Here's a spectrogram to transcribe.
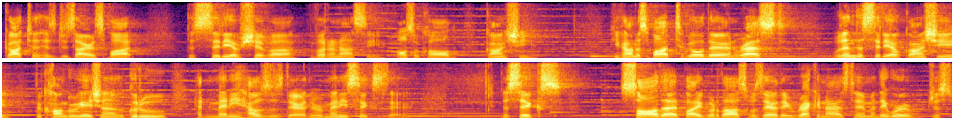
got to his desired spot, the city of Shiva, Varanasi, also called Kanchi. He found a spot to go there and rest. Within the city of Kanchi, the congregation of the Guru had many houses there. There were many Sikhs there. The Sikhs saw that Bhai Gurdas was there. They recognized him and they were just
